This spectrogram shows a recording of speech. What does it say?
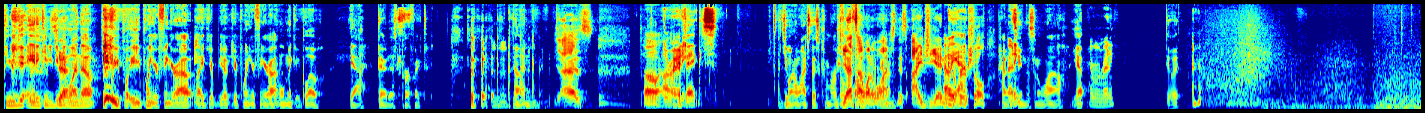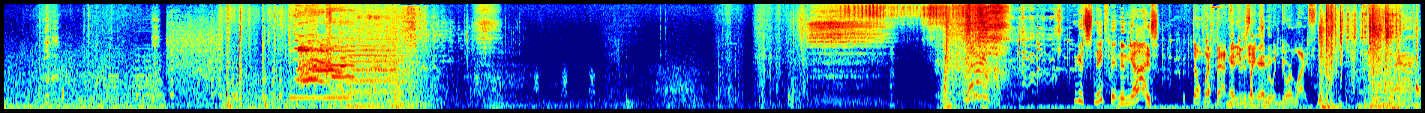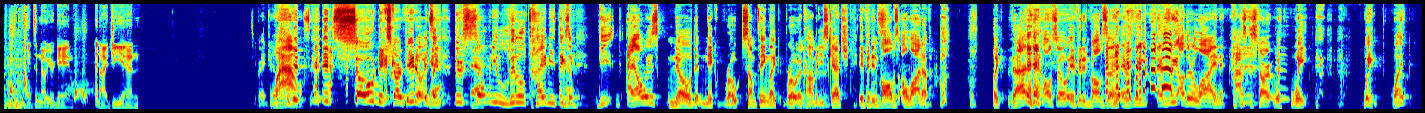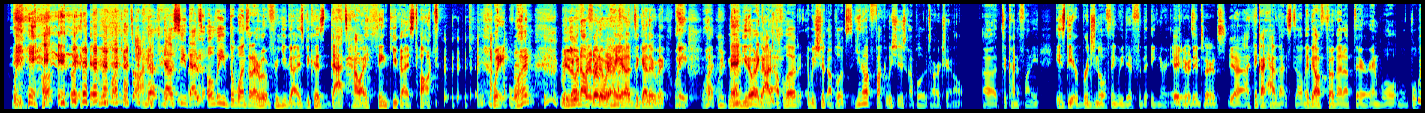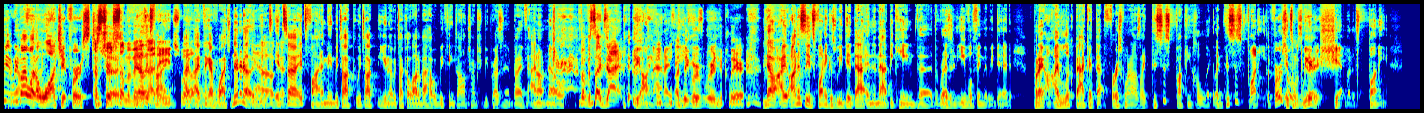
Can you do Andy? Can you do Yeah. me one though, where you put you point your finger out, like you're you're, you're pointing your finger out, and we'll make it glow. Yeah, there it is. Perfect. Mhm. Done. yes. Oh, I All love right. it. Perfect. Do you want to watch this commercial? Yes, I want to everyone? watch this IGN Oh, yeah. Haven't Ready? seen this in a while. Yep. Everyone ready? Do it. We get snake bitten in the eyes. Don't let bad Andy, video just like games ruin your life. Get to know your game at IGN. It's a great joke. Wow. It's, it's so Nick Scarpino. It's Yeah. like there's so many little tiny things. Yeah. Like the I always know that Nick wrote something, like wrote a comedy mm-hmm. sketch, if it involves a lot of like that, and also if it involves a, every every other line has to start with wait, wait, what? Wait, huh? Like every fucking time. Now, now, see, that's only the ones that I wrote for you guys because that's how I think you guys talked. Wait, what? When and you and Alfredo, Alfredo were yeah. hanging out together, we're like, wait, what? Man, you know what I got to upload? We should upload. You know what? Fuck it. We should just upload it to our channel. Uh, to kind of funny is the original thing we did for the ignorant interns. Ignorant interns. Yeah, I think I have that still. Maybe I'll throw that up there and we'll we'll. we'll We, it we might want to watch it first. I'm sure to- some of it no, is it's not fine. aged well. I, I think I've watched. No, no, no. Yeah. It's, Oh, okay. it's uh, it's fine. I mean, we talk, we talk. You know, we talk a lot about how we think Donald Trump should be president, but I, I don't know But besides that, beyond that. I think. I think we're, we're in the clear. no, I honestly, it's funny because we did that, and then that became the the Resident Evil thing that we did. But I I look back at that first one, I was like, this is fucking hilarious. Like this is funny. The first it's one was weird good. as shit, but it's funny.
